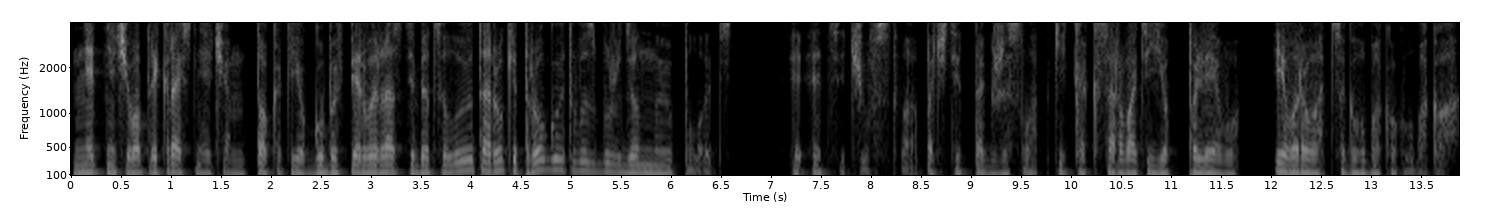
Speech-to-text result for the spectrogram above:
Нет ничего прекраснее, чем то, как ее губы в первый раз тебя целуют, а руки трогают возбужденную плоть. И эти чувства почти так же сладки, как сорвать ее плеву и ворваться глубоко-глубоко.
